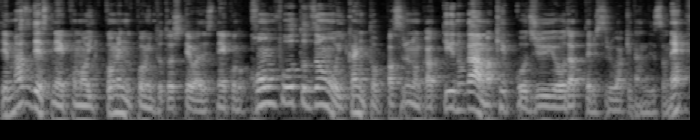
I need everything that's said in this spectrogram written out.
で、まずですね、この1個目のポイントとしてはですね、このコンフォートゾーンをいかに突破するのかっていうのが、まあ、結構重要だったりするわけなんですよね。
